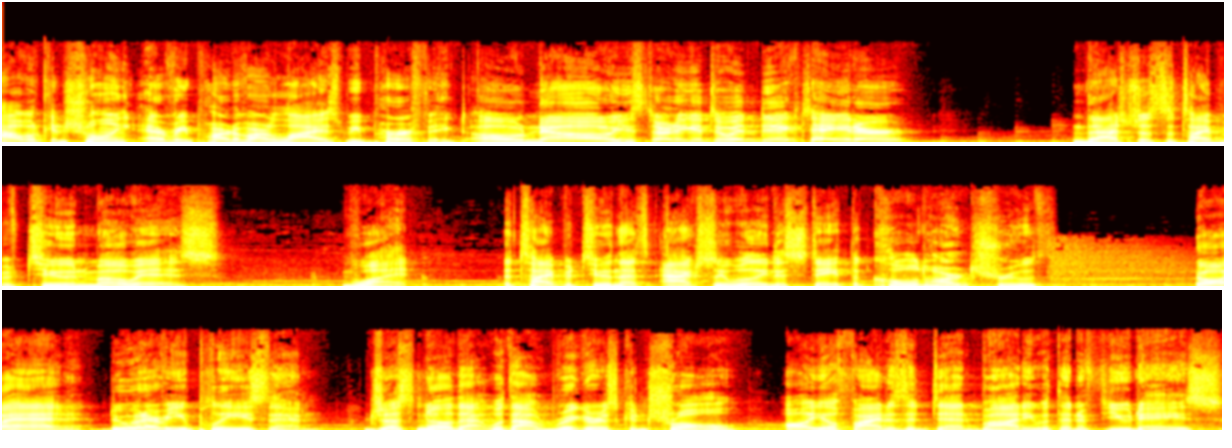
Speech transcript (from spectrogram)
How would controlling every part of our lives be perfect? Oh no, he's turning into a dictator. That's just the type of toon Mo is. What? The type of toon that's actually willing to state the cold hard truth? Go ahead, do whatever you please then. Just know that without rigorous control, all you'll find is a dead body within a few days.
